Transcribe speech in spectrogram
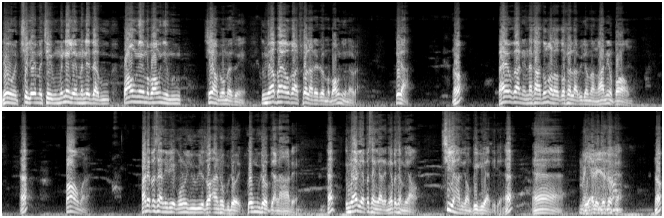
နင်းကိုချစ်လည်းမချစ်ဘူးမနဲ့လည်းမနဲ့တတ်ဘူးပေါင်းလည်းမပေါင်းချင်ဘူးရှင်းအောင်ပြောမယ်ဆိုရင်သူများဘိုင်းအောက်ကထွက်လာတဲ့တော့မပေါင်းချင်တော့တာသိလားနော်ဘိုင်းအောက်ကနေနှစ်ခါသုံးခါလောက်သွားထွက်လာပြီးတော့မှငါနဲ့ပေါင်းအောင်ဟမ်ပေါင်းအောင်မလား အားတဲ့ပတ်စံလေးတွေအကုန်လုံးယူပြီးတော့အန်ထုတ်ပြီးတော့ကုန်းပြီးတော့ပြန်လာရတယ်ဟမ်သူများတွေကပတ်စံရတယ်နည်းပတ်စံမရအောင်ရှိရဟာလေးတောင်ပေးခဲ့ရသေးတယ်ဟမ်အဲအဲ့လိုလက်တော့ခံနော်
